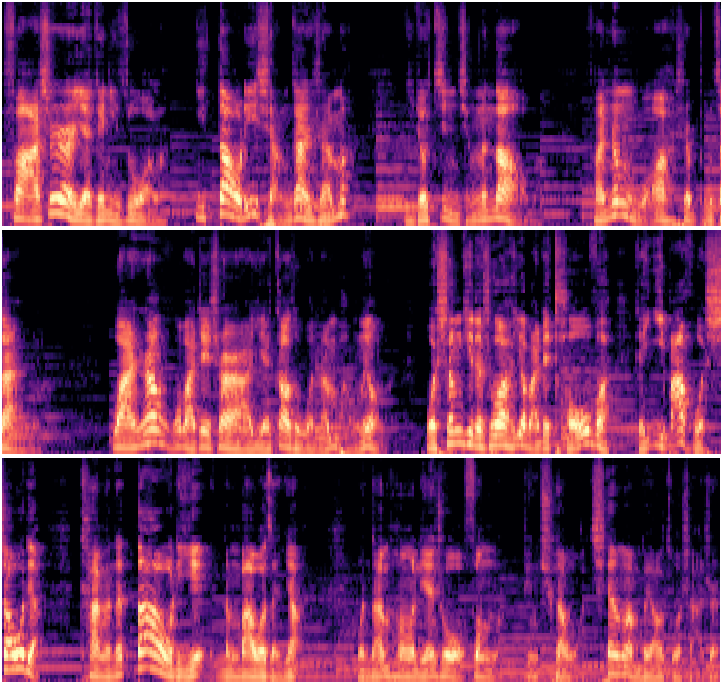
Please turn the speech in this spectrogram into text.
法事也给你做了，你到底想干什么？你就尽情的闹吧，反正我是不在乎了。晚上，我把这事儿啊也告诉我男朋友了。我生气地说要把这头发给一把火烧掉，看看他到底能把我怎样。我男朋友连说我疯了，并劝我千万不要做傻事，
